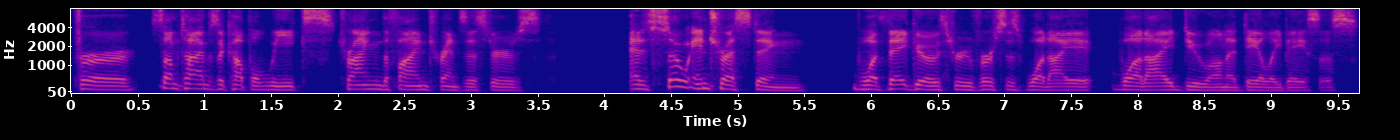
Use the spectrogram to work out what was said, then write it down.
for sometimes a couple weeks, trying to find transistors and it's so interesting what they go through versus what I what I do on a daily basis.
